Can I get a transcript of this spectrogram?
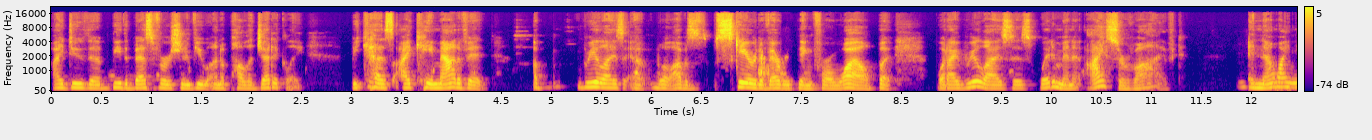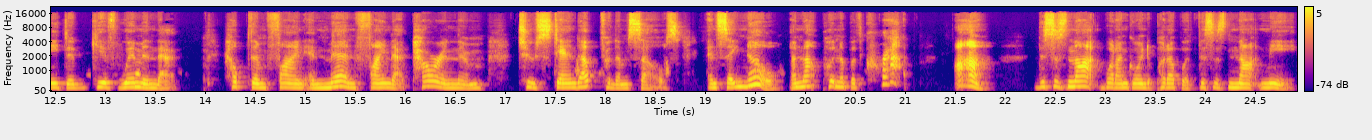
I do the be the best version of you unapologetically, because I came out of it, uh, realize uh, well, I was scared of everything for a while, but what I realized is, wait a minute, I survived, and now I need to give women that help them find and men find that power in them to stand up for themselves and say no i'm not putting up with crap. Uh this is not what i'm going to put up with. This is not me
